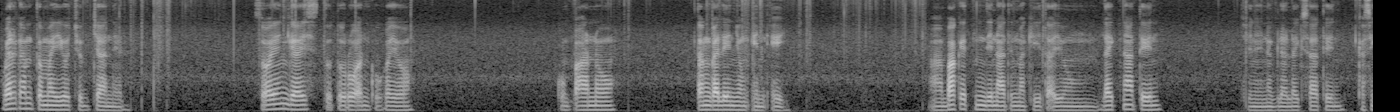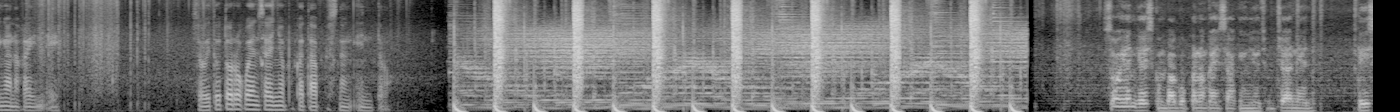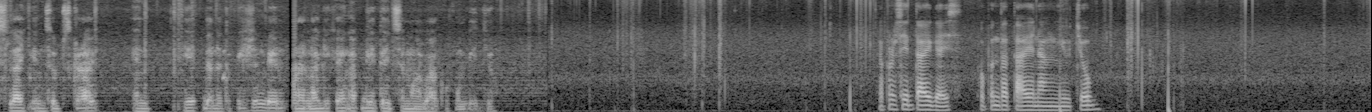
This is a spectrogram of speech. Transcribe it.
Welcome to my YouTube channel. So ayun guys, tuturuan ko kayo kung paano tanggalin yung NA. Ah, bakit hindi natin makita yung like natin? Sino yung nagla-like sa atin? Kasi nga naka-NA. So ituturo ko yan sa inyo pagkatapos ng intro. So ayan guys, kung bago pa lang kayo sa aking YouTube channel, please like and subscribe and hit the notification bell para lagi kayong updated sa mga bago kong video. So proceed tayo guys. Pupunta tayo ng YouTube.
